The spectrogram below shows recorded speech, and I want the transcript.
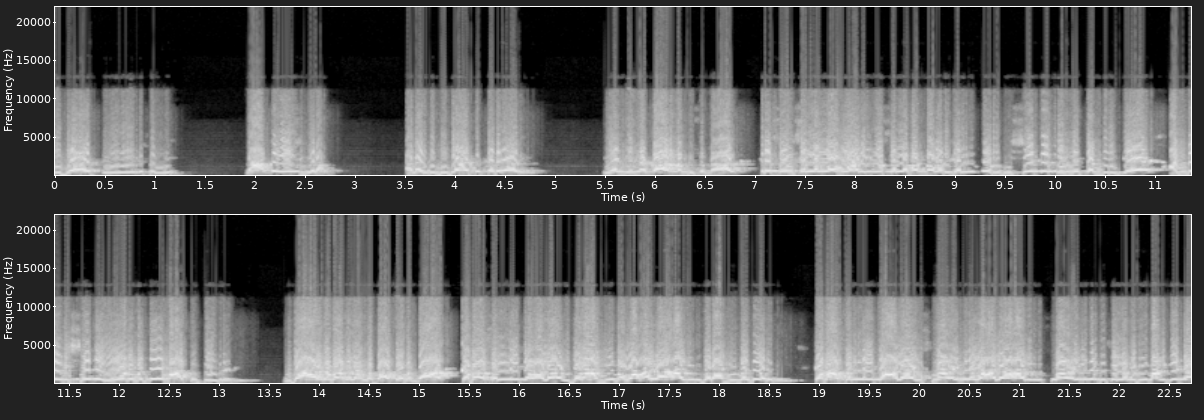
பிதாத்துன்னு சொல்லி நாங்க யோசிக்கலாம். ஆனா இது பிதாத்து கிடையாது. ஏன் என்ன காரணம் சொன்னால் ரசூல் செல்லல்லாஹு அலைஹி செல்லமன் அவர்கள் ஒரு விஷயத்தை சொல்லி தந்திருக்க அந்த விஷயத்தை ஓணுமெண்டே மாத்தி சொல்றது உதாரணமாக நாங்க பார்த்தோம்னா கமா சல்லை ஆலா இப்ராஹிம வாலா ஆலி இப்ராஹிம் என்று வருது. கமா சல்லை ஆலா இஸ்மாயில் வாலா ஆலி இஸ்மாயில் என்று சொல்ல முடியுமான்னு கேட்டா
